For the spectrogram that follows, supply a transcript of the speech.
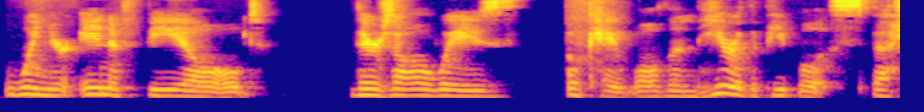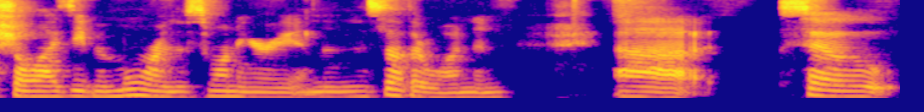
when you're in a field there's always okay well then here are the people that specialize even more in this one area and then this other one and uh so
